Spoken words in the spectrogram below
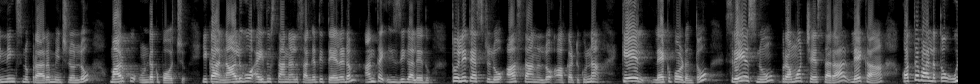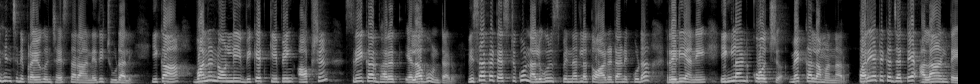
ఇన్నింగ్స్ను ప్రారంభించడంలో మార్పు ఉండకపోవచ్చు. ఇక నాలుగు ఐదు స్థానాల సంగతి తేలడం అంత ఈజీగా లేదు. తొలి టెస్టులో ఆ స్థానంలో ఆకట్టుకున్న కేఎల్ లేకపోవడంతో శ్రేయస్ను ప్రమోట్ చేస్తారా లేక కొత్త వాళ్ళతో ఊహించని ప్రయోగం చేస్తారా అనేది చూడాలి. ఇక one and only wicket keeping option Srikar Bharat ఎలాగూ ఉంటాడు. విశాఖ టెస్టుకు నలుగురు స్పిన్నర్లతో ఆడటానికి కూడా రెడీ అని ఇంగ్లాండ్ కోచ్ మెక్కల్లం అన్నారు పర్యాటక జట్టే అలా అంటే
